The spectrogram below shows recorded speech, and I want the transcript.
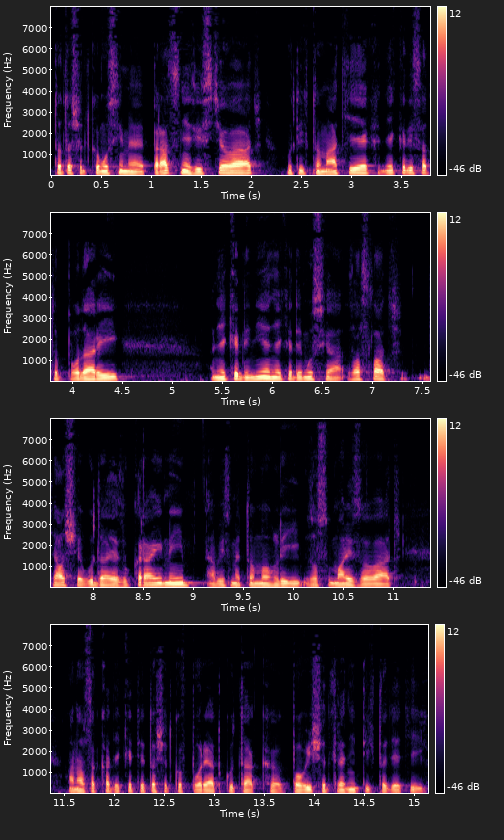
Toto všetko musíme pracne zisťovať u týchto matiek. Niekedy sa to podarí, a niekedy nie, niekedy musia zaslať ďalšie údaje z Ukrajiny, aby sme to mohli zosumarizovať a na základe, keď je to všetko v poriadku, tak po vyšetrení týchto detí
